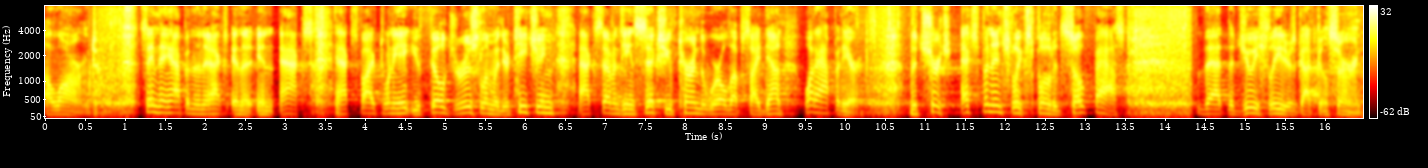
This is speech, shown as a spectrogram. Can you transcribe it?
alarmed. Same thing happened in Acts in, the, in Acts Acts 5:28. You filled Jerusalem with your teaching. Acts 17:6. You've turned the world upside down. What happened here? The church exponentially exploded so fast that the Jewish leaders got concerned.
